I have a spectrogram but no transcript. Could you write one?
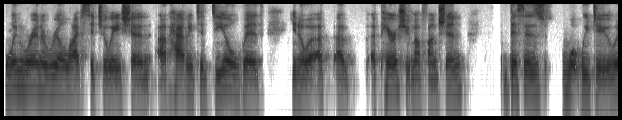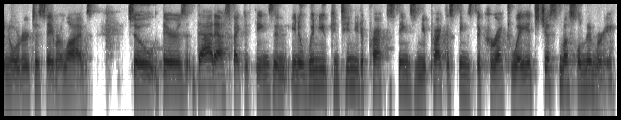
when we're in a real life situation of having to deal with you know a, a, a parachute malfunction this is what we do in order to save our lives. So there's that aspect of things. And you know when you continue to practice things and you practice things the correct way it's just muscle memory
